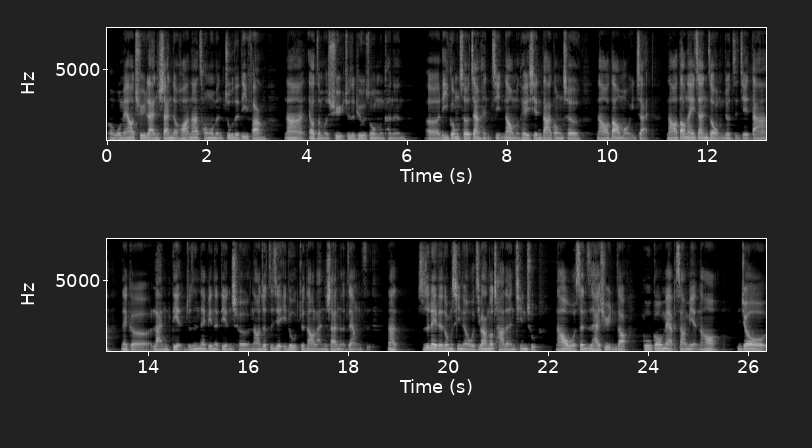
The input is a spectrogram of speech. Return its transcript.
呃我们要去蓝山的话，那从我们住的地方，那要怎么去？就是譬如说，我们可能呃离公车站很近，那我们可以先搭公车，然后到某一站，然后到那一站之后，我们就直接搭。那个蓝电就是那边的电车，然后就直接一路就到蓝山了，这样子。那之类的东西呢，我基本上都查得很清楚。然后我甚至还去你知道 Google Map 上面，然后你就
